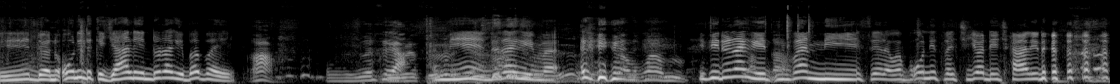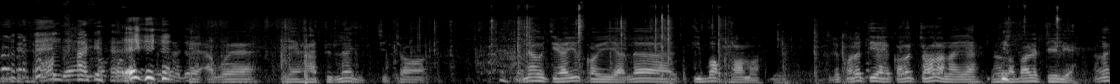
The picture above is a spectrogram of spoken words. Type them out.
Eh, dan oh ni dekat jalan. Dora ke babai. Ah. Ne, dona gima. Ifi dona git, mkwa ni sela we po ni tsachi yo de chali de. Awe ye ha tu le chi cho. Na u chi ra yu ko ya la ti bok ho ma. Rồi có lát tia, có lát chó là này à? Nó là bao lát tia lìa? Ừ,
